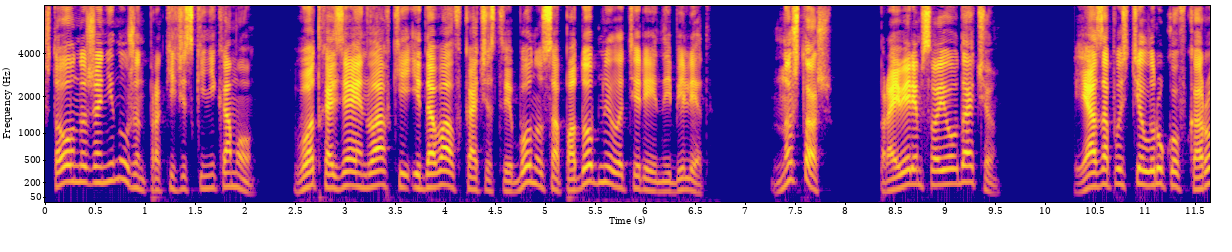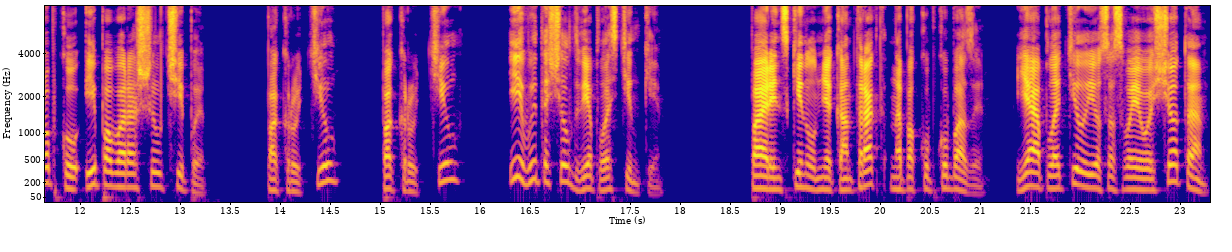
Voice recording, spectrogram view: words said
что он уже не нужен практически никому. Вот хозяин лавки и давал в качестве бонуса подобный лотерейный билет. Ну что ж, проверим свою удачу. Я запустил руку в коробку и поворошил чипы. Покрутил, покрутил и вытащил две пластинки. Парень скинул мне контракт на покупку базы. Я оплатил ее со своего счета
